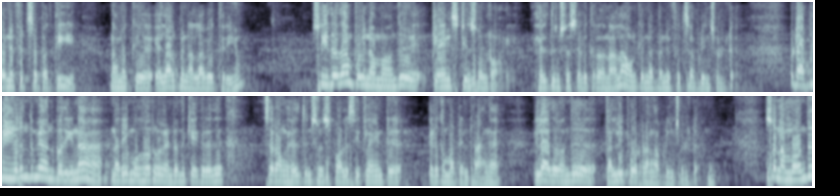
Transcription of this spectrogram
பெனிஃபிட்ஸை பற்றி நமக்கு எல்லாருக்குமே நல்லாவே தெரியும். ஸோ இதை தான் போய் நம்ம வந்து கிளைண்ட்ஸ்டையும் சொல்கிறோம் ஹெல்த் இன்சூரன்ஸ் எடுக்கிறதுனால அவங்களுக்கு என்ன பெனிஃபிட்ஸ் அப்படின்னு சொல்லிட்டு. பட் அப்படி இருந்துமே வந்து பார்த்திங்கன்னா நிறைய முகவர்கள் என்கிட்ட வந்து கேட்குறது சார் அவங்க ஹெல்த் இன்சூரன்ஸ் பாலிசி கிளைண்ட்டு எடுக்க மாட்டேன்றாங்க. இல்லை அதை வந்து தள்ளி போடுறாங்க அப்படின்னு சொல்லிட்டு. ஸோ நம்ம வந்து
